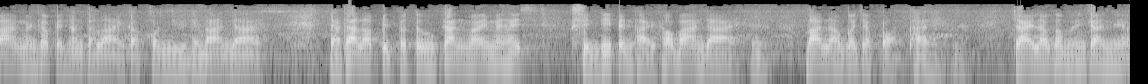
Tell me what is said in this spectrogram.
บ้าน มันก็เป็นอันตรายกับคนอยู่ในบ้านได้ แต่ถ้าเราปิดประตูกั้นไว้ไม่ให้สิ่งที่เป็นภัยเข้าบ้านได้ บ้านเราก็จะปลอดภัย ใจเราก็เหมือนกันเนี่ย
